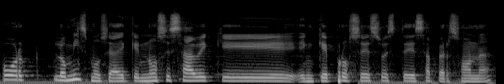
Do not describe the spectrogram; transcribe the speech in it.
por lo mismo, o sea, de que no se sabe que, en qué proceso esté esa persona.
